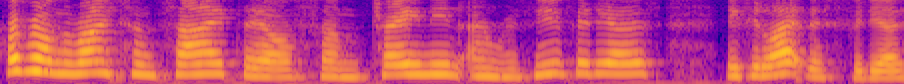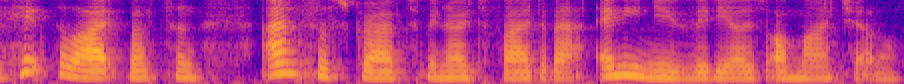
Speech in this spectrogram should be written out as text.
Over on the right hand side there are some training and review videos. If you like this video hit the like button and subscribe to be notified about any new videos on my channel.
